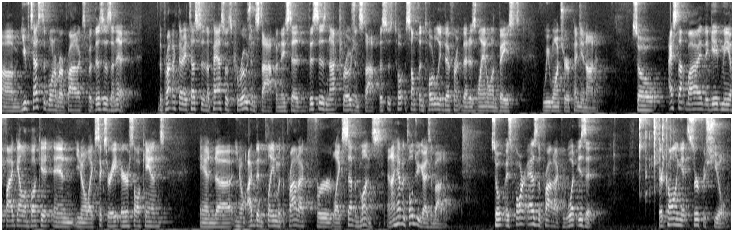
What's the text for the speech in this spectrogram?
Um, you've tested one of our products, but this isn't it. The product that I tested in the past was corrosion stop, and they said, this is not corrosion stop. This is to something totally different that is lanolin based. We want your opinion on it. So I stopped by, they gave me a five gallon bucket and you know like six or eight aerosol cans. And uh, you know, I've been playing with the product for like seven months and I haven't told you guys about it. So as far as the product, what is it? They're calling it Surface Shield.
